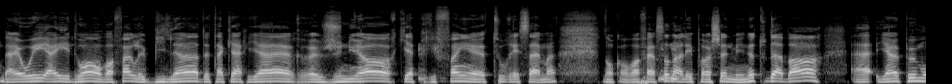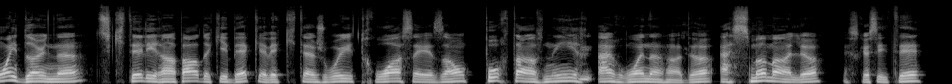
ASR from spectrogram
Ben oui, hey Edouard, on va faire le bilan de ta carrière junior qui a pris fin euh, tout récemment. Donc, on va faire ça dans les prochaines minutes. Tout d'abord, euh, il y a un peu moins d'un an, tu quittais les remparts de Québec avec qui tu as joué trois saisons pour t'en venir à Rouen-Noranda. À ce moment-là, est-ce que c'était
